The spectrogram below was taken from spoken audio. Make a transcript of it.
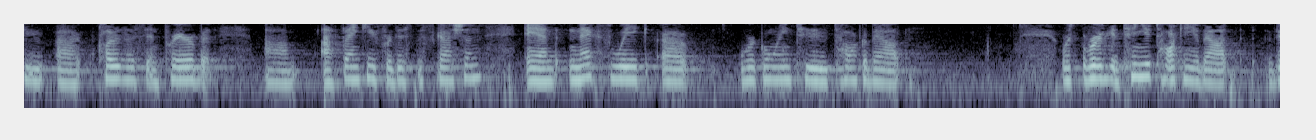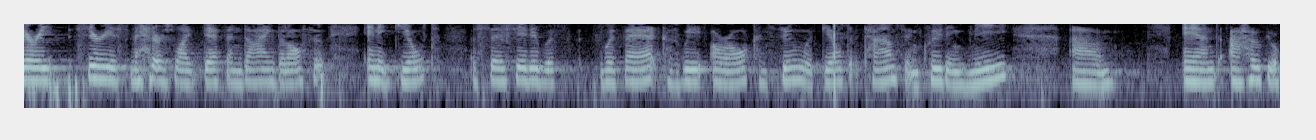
to uh, close us in prayer, but um, I thank you for this discussion. And next week, uh, we're going to talk about, we're, we're going to continue talking about very serious matters like death and dying, but also any guilt associated with, with that, because we are all consumed with guilt at times, including me. Um, and I hope you'll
